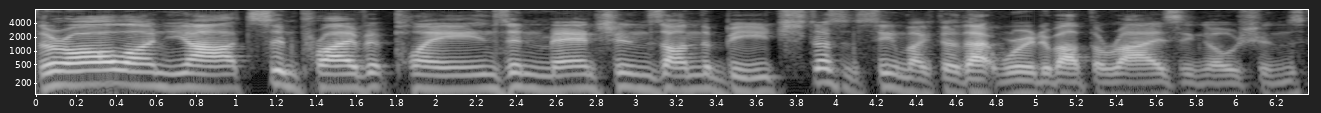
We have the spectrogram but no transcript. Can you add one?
They're all on yachts and private planes and mansions on the beach. Doesn't seem like they're that worried about the rising oceans.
